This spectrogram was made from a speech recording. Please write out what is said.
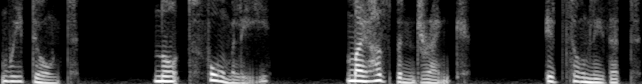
We don't. Not formally. My husband drank. It's only that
